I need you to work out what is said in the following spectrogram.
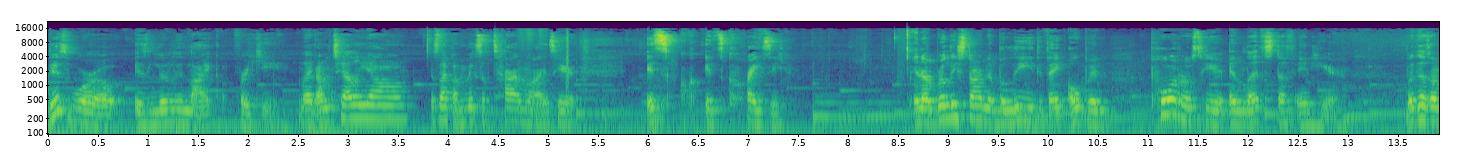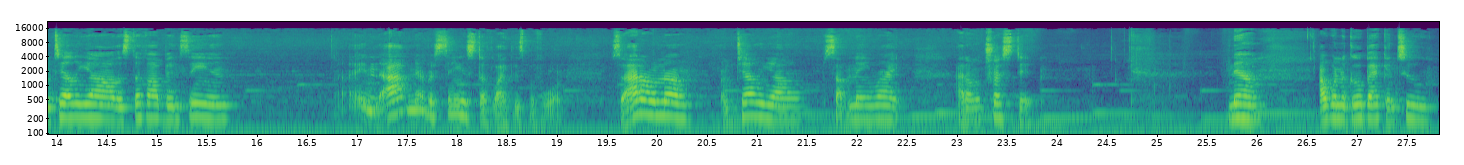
This world is literally like freaky. Like I'm telling y'all, it's like a mix of timelines here. It's it's crazy. And I'm really starting to believe that they open portals here and let stuff in here. Because I'm telling y'all, the stuff I've been seeing, I, I've never seen stuff like this before. So I don't know. I'm telling y'all, something ain't right. I don't trust it. Now, I want to go back into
